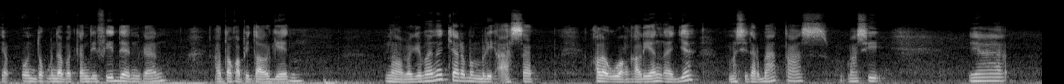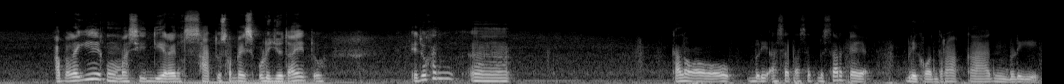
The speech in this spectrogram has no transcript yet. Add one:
ya, untuk mendapatkan dividen kan atau capital gain. Nah, bagaimana cara membeli aset kalau uang kalian aja masih terbatas, masih ya apalagi yang masih di range 1 sampai 10 juta itu itu kan uh, kalau beli aset-aset besar kayak beli kontrakan, beli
